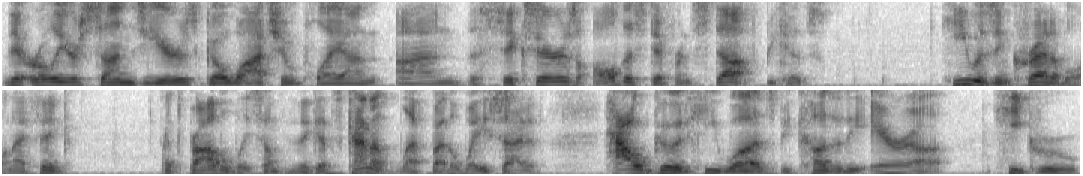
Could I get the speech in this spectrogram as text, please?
the earlier Suns years, go watch him play on on the Sixers, all this different stuff because he was incredible and I think that's probably something that gets kind of left by the wayside of how good he was because of the era he grew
